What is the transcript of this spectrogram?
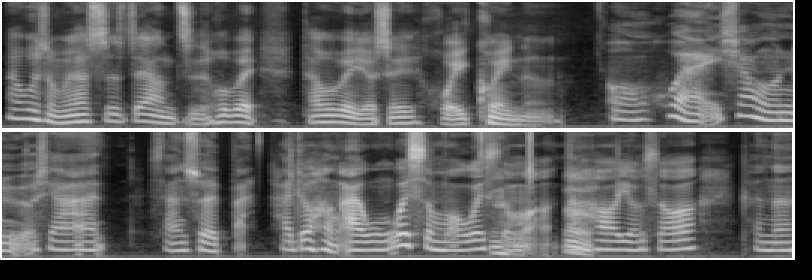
那为什么要是这样子？会不会他会不会有些回馈呢？哦，会，像我女儿现在三岁半，她就很爱问为什么为什么，嗯、然后有时候可能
